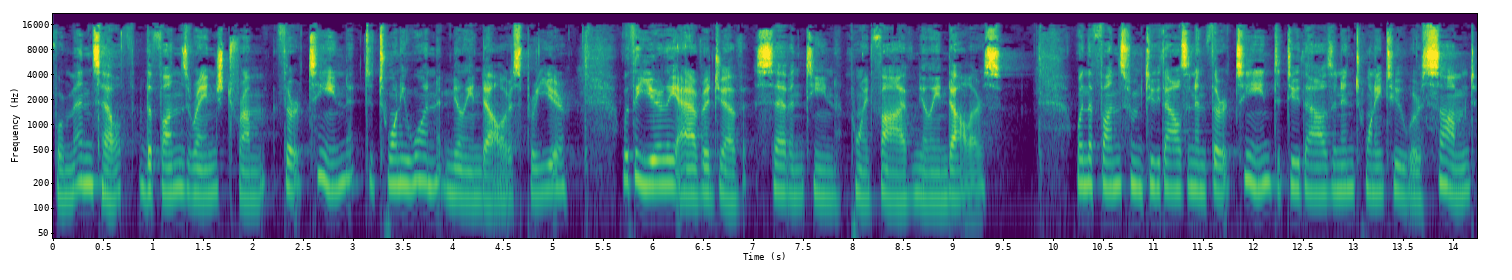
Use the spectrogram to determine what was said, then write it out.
For men's health, the funds ranged from 13 to 21 million dollars per year, with a yearly average of 17.5 million dollars. When the funds from 2013 to 2022 were summed,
